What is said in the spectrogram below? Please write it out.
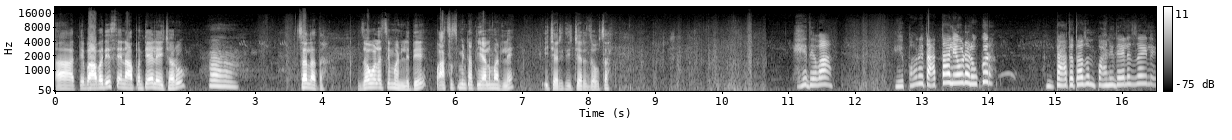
हा ते बाबा दिसते ना आपण त्याला विचारू हा हा. चल आता. जवळच आहे म्हणले ते पाचच मिनिटात यायला म्हटले. विचारित विचारित जाऊ चल. हे देवा हे पाहुणे तर आता आले एवढ्या लवकर. दादा तर अजून पाणी द्यायलाच जायले.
